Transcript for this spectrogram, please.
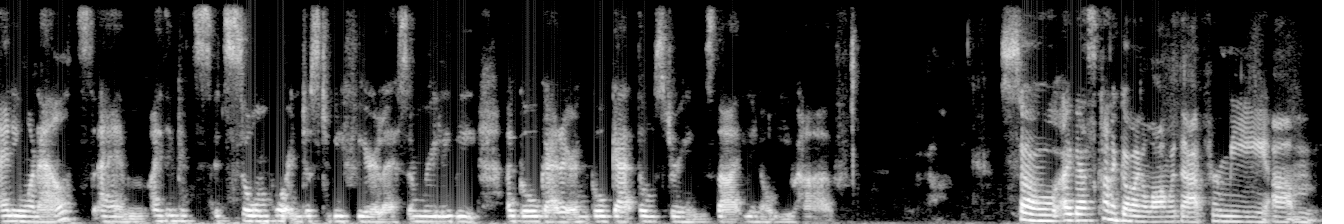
anyone else. Um I think it's it's so important just to be fearless and really be a go-getter and go get those dreams that, you know, you have. So, I guess kind of going along with that for me, um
